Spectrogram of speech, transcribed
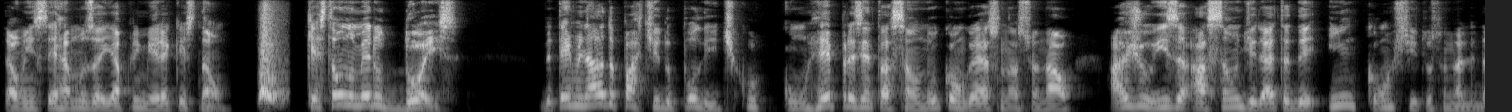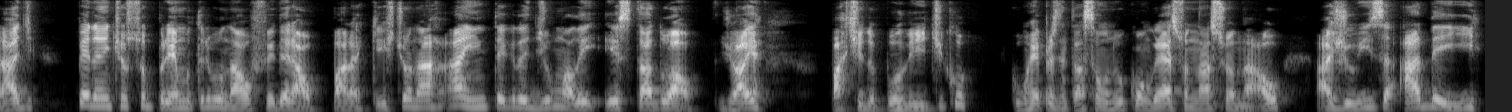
Então encerramos aí a primeira questão. Questão número 2. Determinado partido político com representação no Congresso Nacional ajuiza ação direta de inconstitucionalidade perante o Supremo Tribunal Federal para questionar a íntegra de uma lei estadual. Joia? Partido político, com representação no Congresso Nacional, ajuiza ADI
